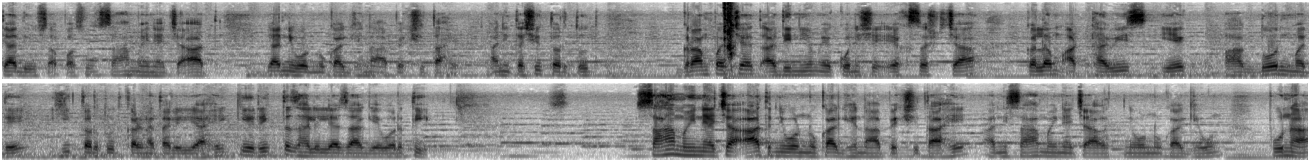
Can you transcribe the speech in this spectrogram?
त्या दिवसापासून सहा महिन्याच्या आत या निवडणुका घेणं अपेक्षित आहे. आणि तशी तरतूद ग्रामपंचायत अधिनियम एकोणीसशे एकसष्टच्या कलम अठ्ठावीस एक भाग दोनमध्ये ही तरतूद करण्यात आलेली आहे की रिक्त झालेल्या जागेवरती सहा महिन्याच्या आत निवडणुका घेणं अपेक्षित आहे आणि सहा महिन्याच्या आत निवडणुका घेऊन पुन्हा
